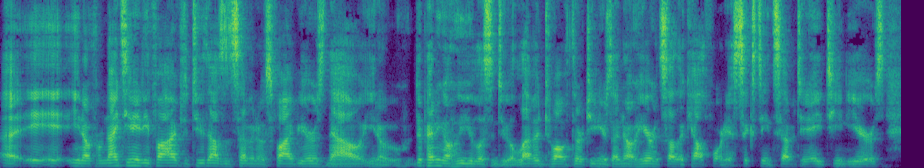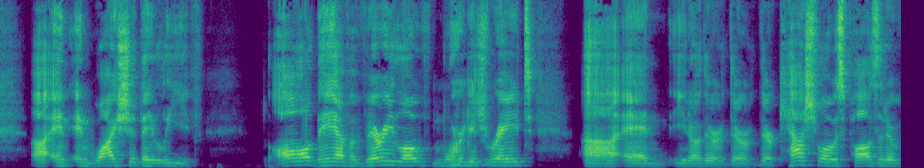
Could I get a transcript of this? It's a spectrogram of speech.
it, you know, from 1985 to 2007, it was five years. Now, you know, depending on who you listen to, 11, 12, 13 years. I know here in Southern California, 16, 17, 18 years. Uh, and, and why should they leave? All they have a very low mortgage rate, uh, and you know their their their cash flow is positive.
